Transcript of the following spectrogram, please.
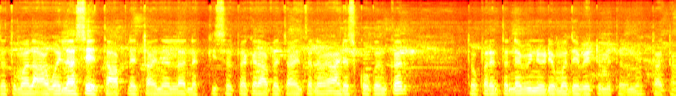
जर तुम्हाला आवडला असेल तर आपल्या चॅनलला नक्की सबस्क्राईब करा. आपल्या चॅनलचं नाव आहे आडस कोकणकर. तोपर्यंत नवीन व्हिडिओमध्ये भेटू मित्रांनो. टाटा.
